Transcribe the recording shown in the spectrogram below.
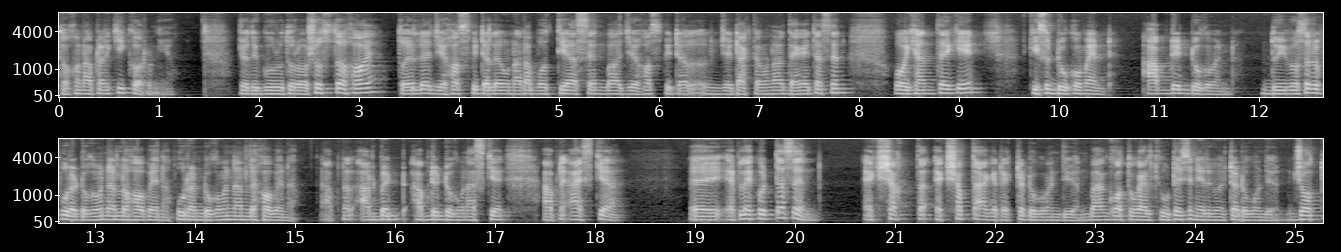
তখন আপনার কি করণীয়? যদি গুরুতর অসুস্থ হয়, তাহলে যে হসপিটালে ওনারা ভর্তি আছেন বা যে হসপিটাল যে ডাক্তার ওনারা দেখাইতেছেন, ওইখান থেকে কিছু ডকুমেন্ট আপডেট ডকুমেন্ট দুই বছরের পুরো ডকুমেন্ট আনলে হবে না, পুরান ডকুমেন্ট আনলে হবে না। আপনার আপডেট আপডেট ডকুমেন্ট আজকে আপনি, আজকে অ্যাপ্লাই করতেছেন, এক সপ্তাহ এক সপ্তাহ আগের একটা ডকুমেন্ট দিবেন বা গতকালকে উঠেছেন এরকম একটা ডকুমেন্ট দিবেন। যত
